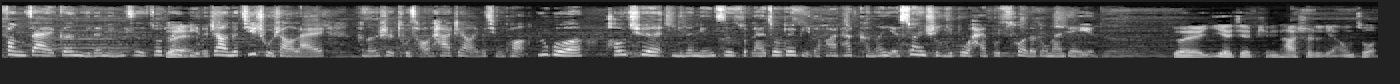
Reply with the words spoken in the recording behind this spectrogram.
放在跟你的名字做对比的这样一个基础上来，可能是吐槽他这样一个情况。如果抛却你的名字做来做对比的话，它可能也算是一部还不错的动漫电影。对，业界评它是良作，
